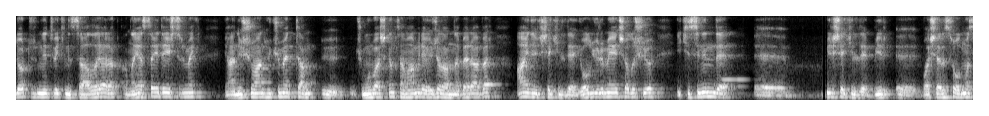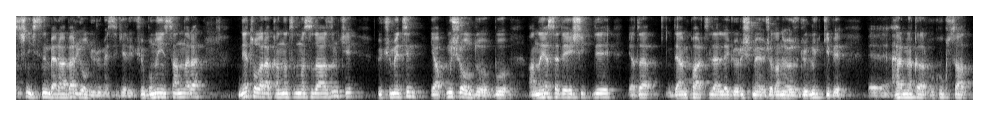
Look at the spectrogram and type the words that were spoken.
400 milletvekilini sağlayarak anayasayı değiştirmek. Yani şu an hükümet tam e, Cumhurbaşkanı tamamıyla Öcalan'la beraber aynı şekilde yol yürümeye çalışıyor. İkisinin de e, bir şekilde bir e, başarısı olması için ikisinin beraber yol yürümesi gerekiyor. Bunu insanlara net olarak anlatılması lazım ki hükümetin yapmış olduğu bu anayasa değişikliği ya da dem partilerle görüşme, Öcalan'a özgürlük gibi e, her ne kadar hukuksal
